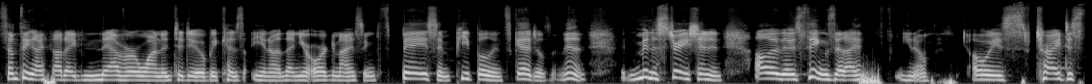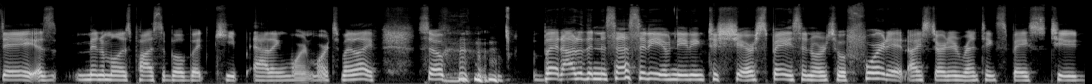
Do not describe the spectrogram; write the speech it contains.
Something I thought I'd never wanted to do because, you know, then you're organizing space and people and schedules and administration and all of those things that I, you know, always tried to stay as minimal as possible, but keep adding more and more to my life. So, but out of the necessity of needing to share space in order to afford it, I started renting space to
